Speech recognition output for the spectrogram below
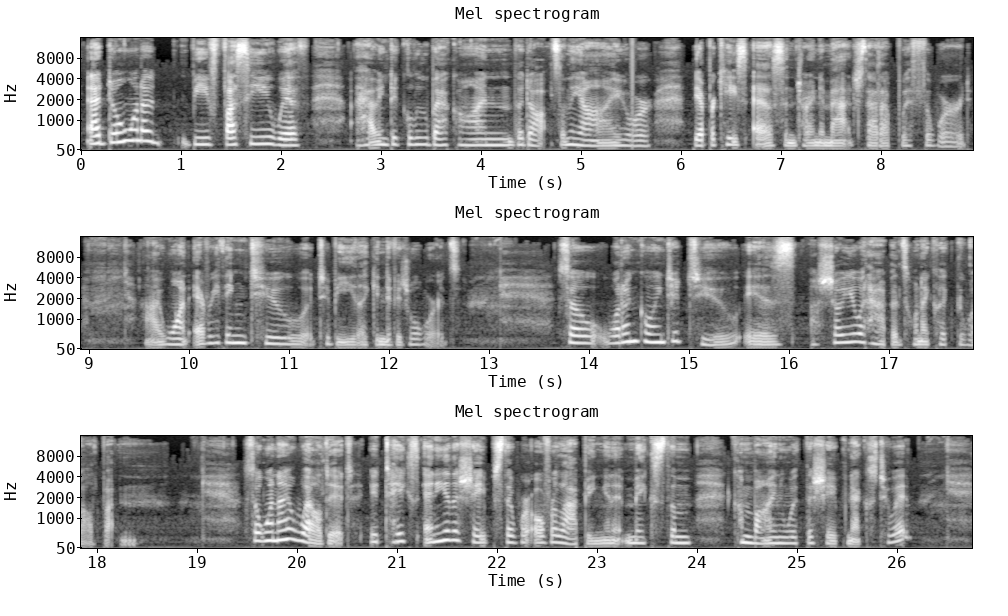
And I don't want to be fussy with having to glue back on the dots on the I or the uppercase S and trying to match that up with the word. I want everything to, to be like individual words. So what I'm going to do is I'll show you what happens when I click the weld button. So when I weld it, it takes any of the shapes that were overlapping and it makes them combine with the shape next to it.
